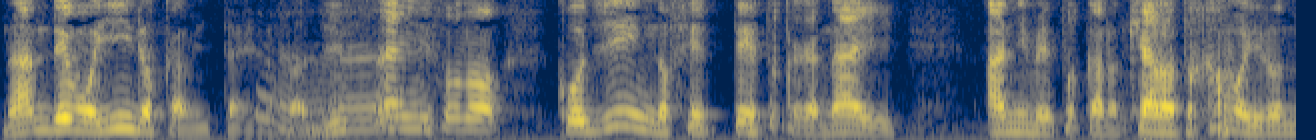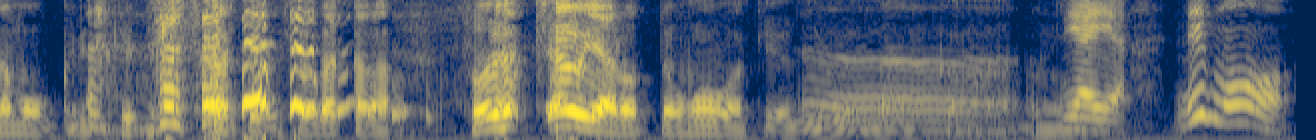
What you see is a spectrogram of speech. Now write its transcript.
何でもいいのかみたいなさう、ん実際にその個人の設定とかがないアニメとかのキャラとかもいろんなもん送りつけてきたわけでしょ。だから、それはちゃうやろって思うわけよ、自分なんか。うんうんいやいやでも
